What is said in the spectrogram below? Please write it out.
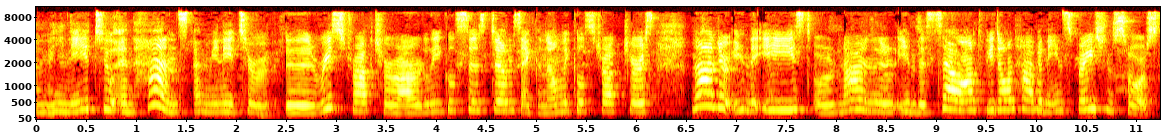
We need to enhance and we need to uh, restructure our legal systems, economical structures, neither in the east or neither in the south. We don't have an inspiration source.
